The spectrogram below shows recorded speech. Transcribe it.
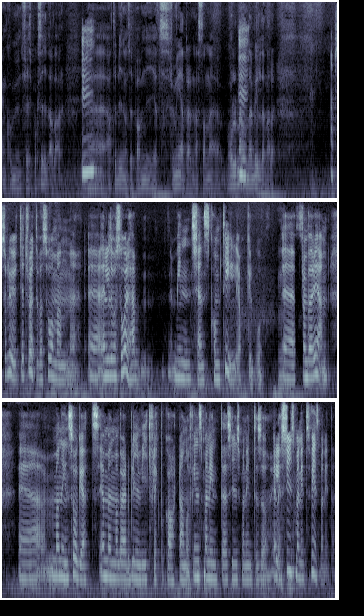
en kommun Facebook-sida där. Mm. Eh, att det blir någon typ av nyhetsförmedlare nästan. Håller du med mm. om den bilden eller? Absolut, jag tror att det var så man, eh, eller det var så det här min tjänst kom till i Ockelbo mm. eh, från början. Eh, man insåg att ja, men man började bli en vit fläck på kartan och finns man inte, syns man inte så, eller syns man inte så finns man inte.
